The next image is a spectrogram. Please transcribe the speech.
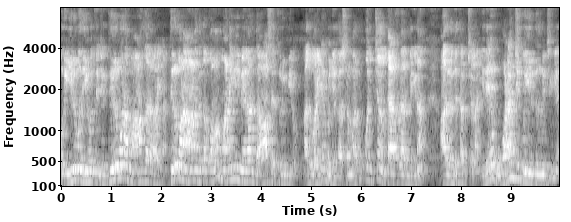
ஒரு இருபது இருபத்தஞ்சு திருமணம் ஆகிற வரைக்கும். திருமணம் ஆனதுக்கு அப்புறம் மனைவி மேல அந்த ஆசை திரும்பிடும் அது வரைக்கும் கொஞ்சம் கஷ்டமா இருக்கும். கொஞ்சம் கேர்ஃபுல்லா இருந்தீங்கன்னா அதுல இருந்து தப்பிச்சிடலாம். இதே உடஞ்சி போயிருக்குதுன்னு வச்சுங்க.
